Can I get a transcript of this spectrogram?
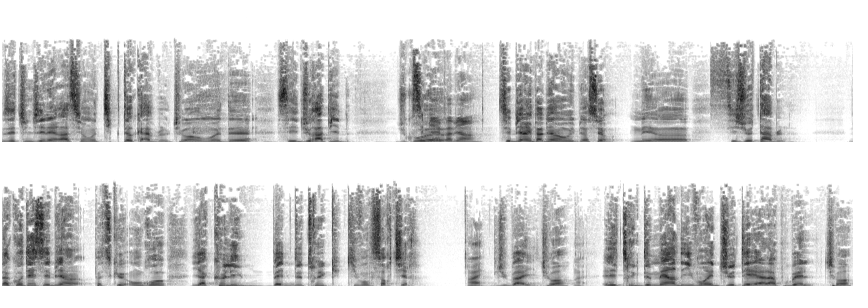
vous êtes une génération TikTokable, tu vois, en mode... euh, c'est du rapide. Du coup, C'est bien euh, et pas bien. Hein c'est bien et pas bien, oui, bien sûr. Mais euh, c'est jetable. D'un côté, c'est bien, parce que en gros, il y a que les bêtes de trucs qui vont sortir Ouais. du bail, tu vois. Ouais. Et les trucs de merde, ils vont être jetés à la poubelle, tu vois.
